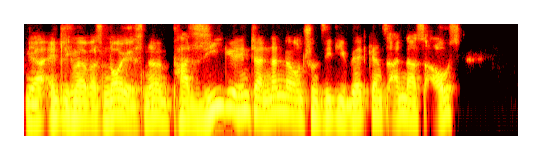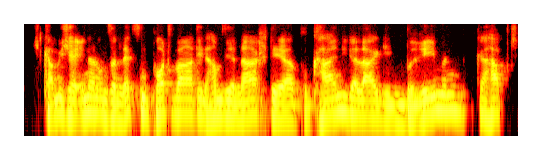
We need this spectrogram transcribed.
Ja, endlich mal was Neues. Ne? Ein paar Siege hintereinander und schon sieht die Welt ganz anders aus. Ich kann mich erinnern, unseren letzten Pott war, den haben wir nach der Pokalniederlage gegen Bremen gehabt.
